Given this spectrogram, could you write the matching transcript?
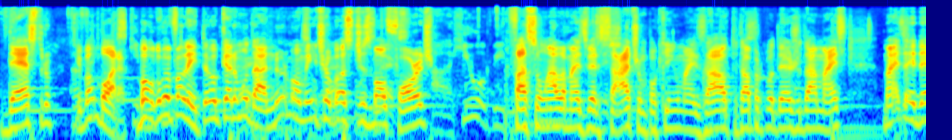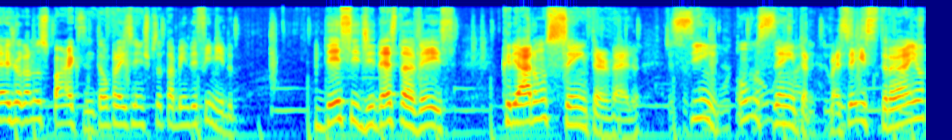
destro. E vambora. Bom, como eu falei, então eu quero mudar. Normalmente eu gosto de small forward, faço um ala mais versátil, um pouquinho mais alto e tal, pra poder ajudar mais. Mas a ideia é jogar nos parques, então pra isso a gente precisa estar tá bem definido. Decidi desta vez criar um center, velho. Sim, um center. Vai ser estranho,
